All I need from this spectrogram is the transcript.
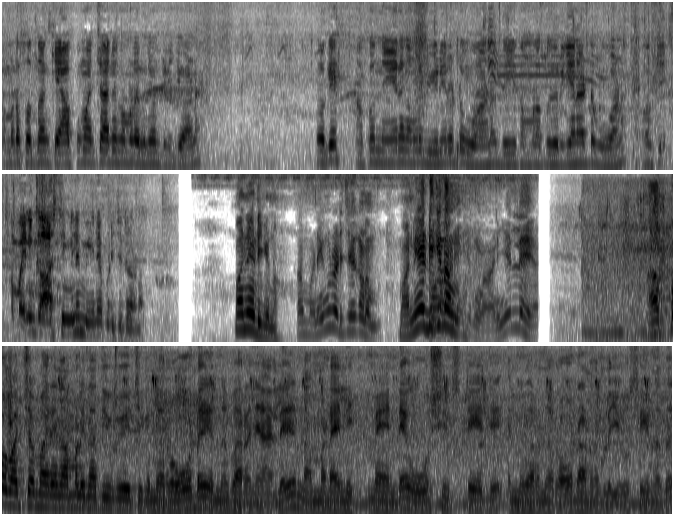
നമ്മുടെ സ്വന്തം ക്യാപ്പ് മച്ചാനും നമ്മൾ എറിഞ്ഞുകൊണ്ടിരിക്കുകയാണ് ഓക്കെ അപ്പോൾ നേരെ നമ്മൾ വീഡിയോയിലോട്ട് പോവാണ്. ഇത് നമ്മളപ്പോൾ എറിയാനായിട്ട് പോവാണ്. ഓക്കെ അപ്പോൾ ഇനി കാസ്റ്റിങ്ങിൽ മീനെ പിടിച്ചിട്ട് വേണം മണി അടിക്കണോ? ആ മണിയും കൂടെ അടിച്ചേക്കണം. മണി അടിക്കണം. മണിയല്ലേ? അപ്പോൾ മച്ചന്മാരെ നമ്മൾ ഇതിനകത്ത് ഉപയോഗിച്ചിരിക്കുന്ന റോഡ് എന്ന് പറഞ്ഞാൽ നമ്മുടെ ലിറ്റ്മേന്റെ ഓഷ്യൻ സ്റ്റേജ് എന്ന് പറയുന്ന റോഡാണ് നമ്മൾ യൂസ് ചെയ്യുന്നത്.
